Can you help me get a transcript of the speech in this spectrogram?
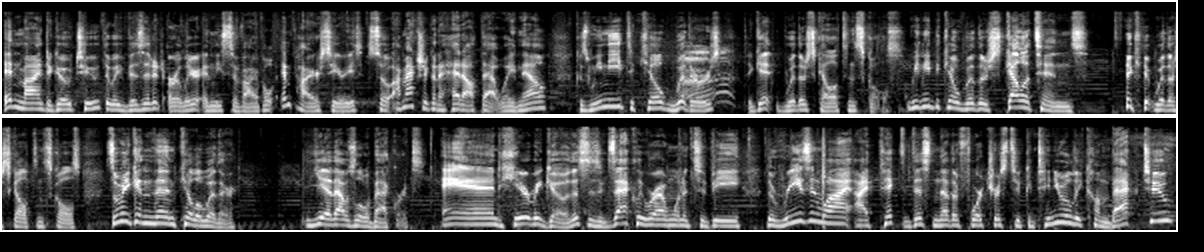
in mind to go to that we visited earlier in the Survival Empire series. So I'm actually going to head out that way now because we need to kill withers ah. to get wither skeleton skulls. We need to kill wither skeletons get wither skeleton skulls so we can then kill a wither. Yeah, that was a little backwards. And here we go. This is exactly where I wanted to be. The reason why I picked this nether fortress to continually come back to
